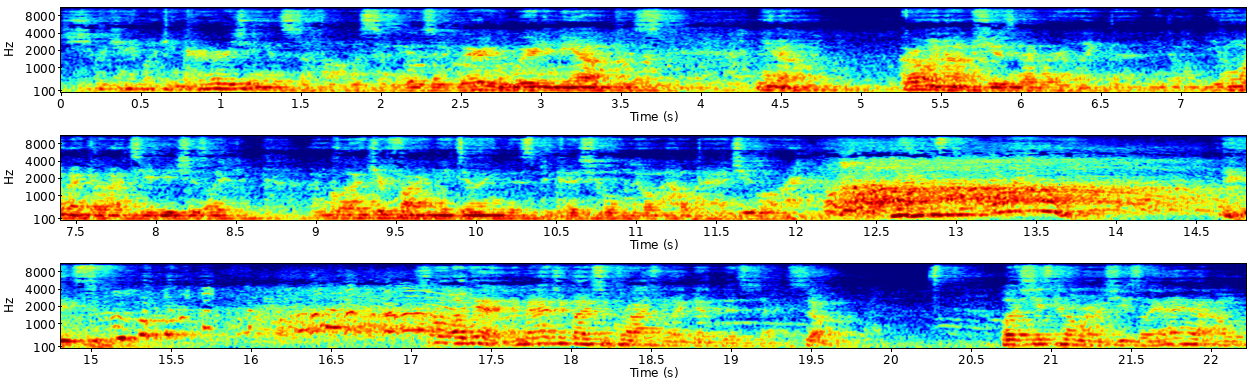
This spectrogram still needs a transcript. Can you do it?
She became like encouraging and stuff all of a sudden. It was like very weirding me out because, you know, growing up, she was never like that. You know, even when I go on TV, she's like, I'm glad you're finally doing this because you will know how bad you are. so again, imagine my surprise when I get this text. So, but she's coming around. She's like, yeah, yeah.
